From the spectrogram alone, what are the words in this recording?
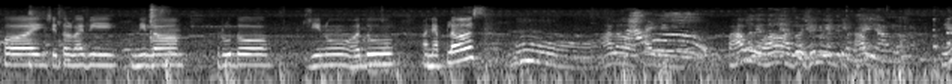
ફય શીતલભાઈ નીલમ રુદો જીનુ હદુ અને પ્લસ હું હાલો ખાઈ લેવી ભાવું હા જો જીનુ એમ કે ભાવું. હે?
